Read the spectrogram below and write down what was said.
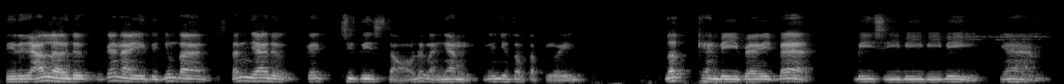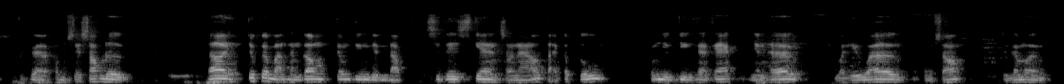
Thì để trả lời được cái này thì chúng ta đánh giá được cái CT sọ rất là nhanh nếu như ta tập luyện. Luck can be very bad. BCBBB nha yeah. không sẽ sót được. Rồi chúc các bạn thành công trong chương trình đọc CT scan sọ não tại cấp cứu, cũng như chuyên khoa khác nhanh hơn và hiệu quả hơn, không sót. Xin cảm ơn.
